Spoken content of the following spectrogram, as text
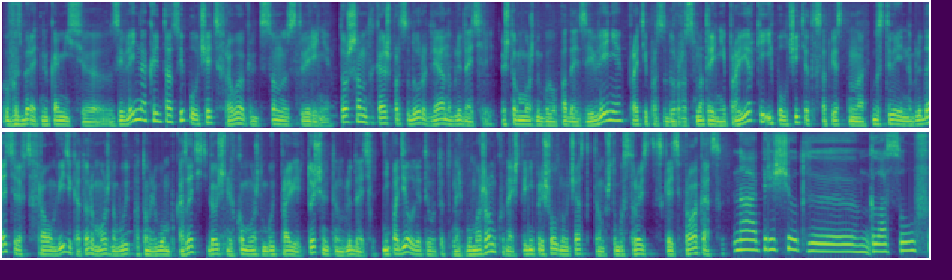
в избирательную комиссию заявление на аккредитацию и получать цифровое аккредитационное удостоверение. То же самое такая же процедура для наблюдателей. То есть, чтобы можно было подать заявление, пройти процедуру рассмотрения и проверки и получить это, соответственно, удостоверение наблюдателя в цифровом виде, которое можно будет потом любому показать, и тебя очень легко можно будет проверить, точно ли ты наблюдатель. Не поделал ли ты вот эту значит, бумажонку, значит, ты не пришел на участок, там, чтобы строить, так сказать, провокацию. На пересчет э, голосов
